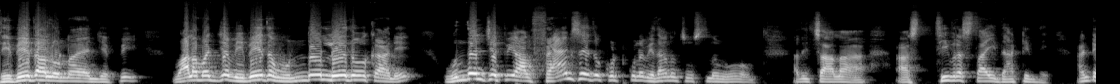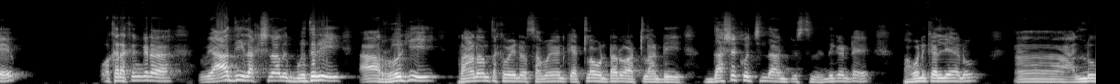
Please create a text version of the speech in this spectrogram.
విభేదాలు ఉన్నాయని చెప్పి వాళ్ళ మధ్య విభేదం ఉందో లేదో కానీ ఉందని చెప్పి వాళ్ళ ఫ్యాన్స్ ఏదో కొట్టుకున్న విధానం చూస్తున్నాము అది చాలా తీవ్ర స్థాయి దాటింది. అంటే ఒక రకంగా వ్యాధి లక్షణాలు ముదిరి ఆ రోగి ప్రాణాంతకమైన సమయానికి ఎట్లా ఉంటారో అట్లాంటి దశకు వచ్చిందా అనిపిస్తుంది. ఎందుకంటే పవన్ కళ్యాణ్ అల్లు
